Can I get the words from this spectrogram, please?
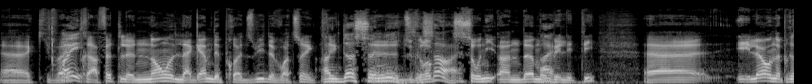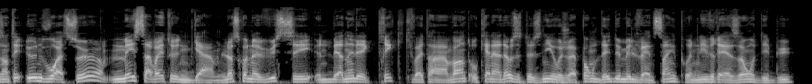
Euh, qui va être en fait le nom de la gamme de produits de voitures électriques du groupe hein? Sony Honda Mobility. Euh, et là, on a présenté une voiture, mais ça va être une gamme. Là, ce qu'on a vu, c'est une berline électrique qui va être en vente au Canada, aux États-Unis et au Japon dès 2025 pour une livraison au début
